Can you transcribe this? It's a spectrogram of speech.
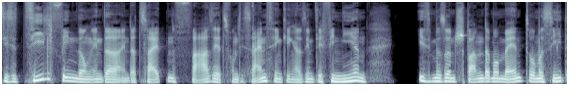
diese Zielfindung in der, in der zweiten Phase jetzt vom Design Thinking, also im Definieren, ist immer so ein spannender Moment, wo man sieht,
